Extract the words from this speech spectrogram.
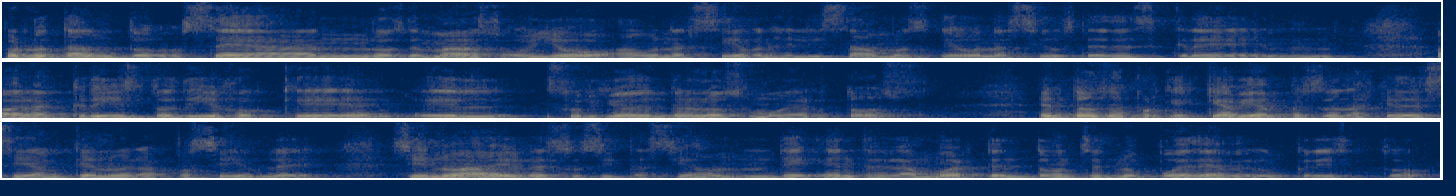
Por lo tanto, sean los demás o yo, aún así evangelizamos y aún así ustedes creen. Ahora, Cristo dijo que Él surgió de entre los muertos. Entonces, ¿por qué es que habían personas que decían que no era posible? Si no hay resucitación de entre la muerte, entonces no puede haber un Cristo.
